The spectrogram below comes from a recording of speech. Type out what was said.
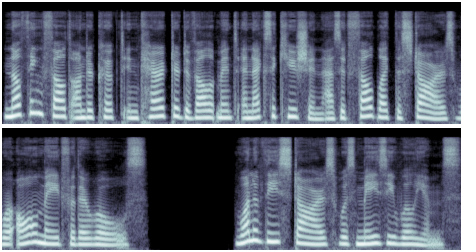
Nothing felt undercooked in character development and execution as it felt like the stars were all made for their roles. One of these stars was Maisie Williams.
